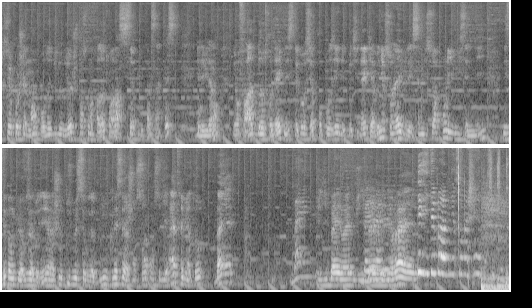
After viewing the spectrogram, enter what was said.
très prochainement pour d'autres vidéos de duel. Je pense qu'on en fera d'autres. On va voir si ça plaît ou pas. C'est un test, bien évidemment. Et on fera d'autres decks. N'hésitez pas aussi à proposer des petits decks et à venir sur live les samedis soirs pour les 8 samedis. N'hésitez pas non plus à vous abonner, à lâcher le pouce bleu si ça vous a plu. Vous connaissez la chanson. On se dit à très bientôt. Bye Bye J'ai dit bye, ouais. J'ai dit Bye, bye. N'hésitez pas à venir sur ma chaîne.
